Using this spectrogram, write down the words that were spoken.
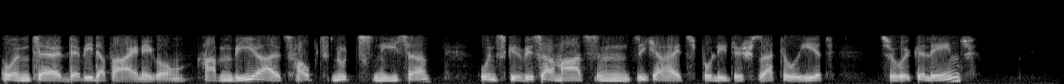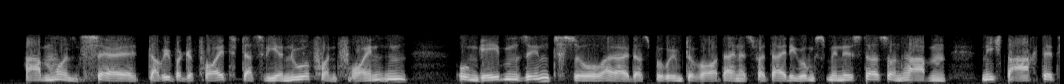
und äh, der Wiedervereinigung haben wir als Hauptnutznießer uns gewissermaßen sicherheitspolitisch saturiert zurückgelehnt, haben uns äh, darüber gefreut, dass wir nur von Freunden umgeben sind, so äh, das berühmte Wort eines Verteidigungsministers, und haben nicht beachtet,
